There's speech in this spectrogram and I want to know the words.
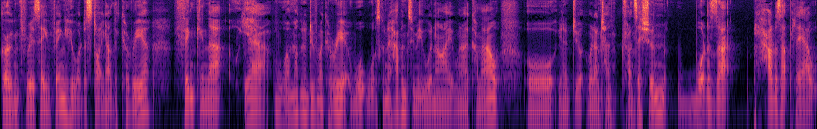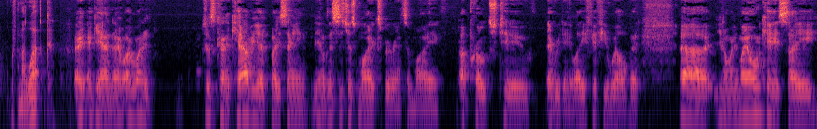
going through the same thing, who are just starting out their career, thinking that, oh, yeah, what am I going to do with my career? What, what's going to happen to me when I when I come out, or you know, do, when I transition? What does that? How does that play out with my work? I, again, I, I want to just kind of caveat by saying, you know, this is just my experience and my approach to everyday life, if you will, but uh, you know, in my own case, I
